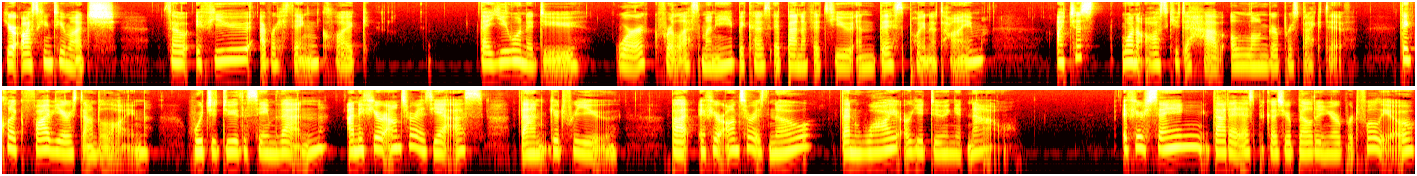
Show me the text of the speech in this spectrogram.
You're asking too much. So if you ever think like that you want to do work for less money because it benefits you in this point of time, I just want to ask you to have a longer perspective. Think like five years down the line. Would you do the same then? And if your answer is yes, then good for you. But if your answer is no, then why are you doing it now? If you're saying that it is because you're building your portfolio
